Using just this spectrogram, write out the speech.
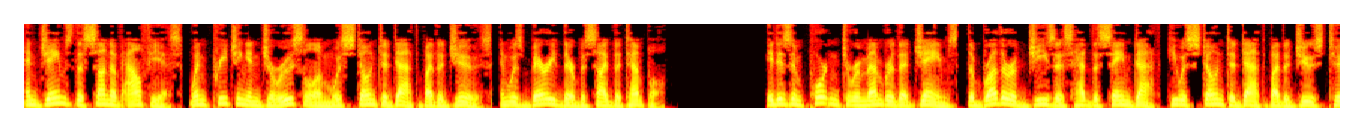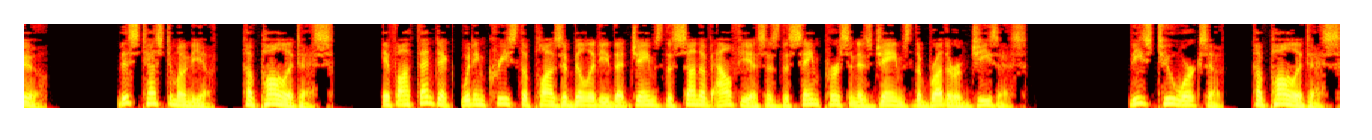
and James the son of Alphaeus, when preaching in Jerusalem was stoned to death by the Jews, and was buried there beside the temple. It is important to remember that James, the brother of Jesus had the same death, he was stoned to death by the Jews too. This testimony of Hippolytus, if authentic, would increase the plausibility that James the son of Alphaeus is the same person as James the brother of Jesus. These two works of Hippolytus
